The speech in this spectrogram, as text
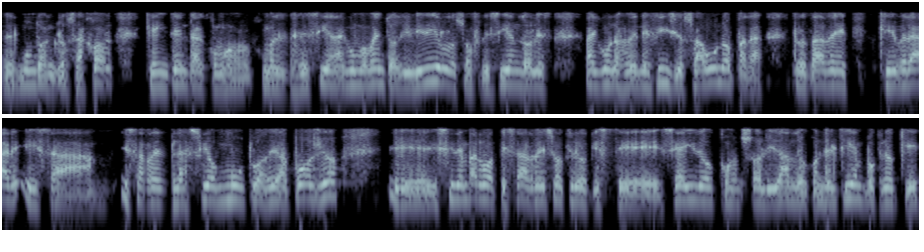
del mundo anglosajón, que intenta, como, como les decía en algún momento, dividirlos, ofreciéndoles algunos beneficios a uno para tratar de quebrar esa, esa relación mutua de apoyo. Eh, sin embargo, a pesar de eso, creo que este, se ha ido consolidando con el tiempo, creo que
